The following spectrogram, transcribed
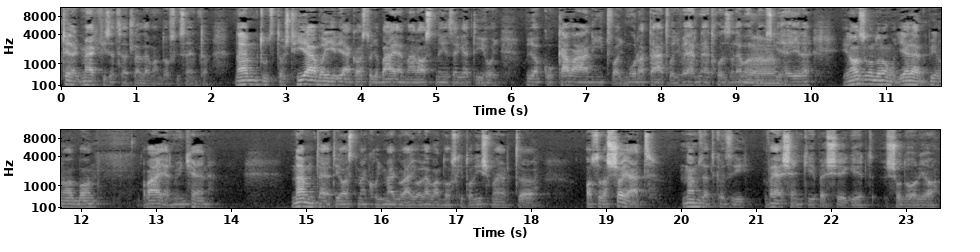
tényleg megfizethetetlen Lewandowski szerintem. Nem tudsz, most hiába írják azt, hogy a Bayern már azt nézegeti, hogy, hogy akkor Cavani-t, vagy Moratát, vagy Wernert hozza Lewandowski helyére. Én azt gondolom, hogy jelen pillanatban a Bayern München nem teheti azt meg, hogy megváljon Lewandowski-tól is, mert azzal a saját nemzetközi versenyképességét sodorja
